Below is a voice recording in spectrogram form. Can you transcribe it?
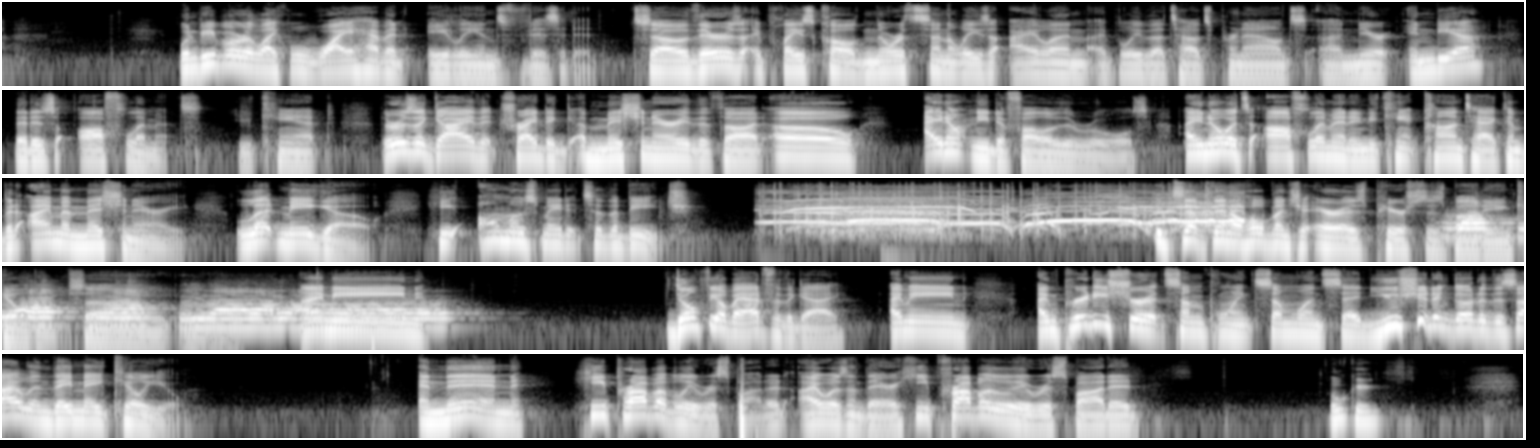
when people are like, "Well, why haven't aliens visited?" So there's a place called North Sentinelese Island, I believe that's how it's pronounced, uh, near India, that is off limits. You can't. There was a guy that tried to, a missionary that thought, oh, I don't need to follow the rules. I know it's off limit and you can't contact him, but I'm a missionary. Let me go. He almost made it to the beach. Except then a whole bunch of arrows pierced his body and killed him. So, yeah. I mean, don't feel bad for the guy. I mean, I'm pretty sure at some point someone said, You shouldn't go to this island, they may kill you. And then he probably responded, I wasn't there. He probably responded, Okay.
